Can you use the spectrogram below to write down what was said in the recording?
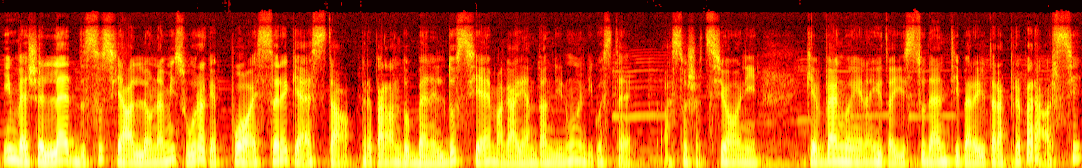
Invece l'ED sociale è una misura che può essere chiesta preparando bene il dossier, magari andando in una di queste associazioni che vengono in aiuto agli studenti per aiutare a prepararsi,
